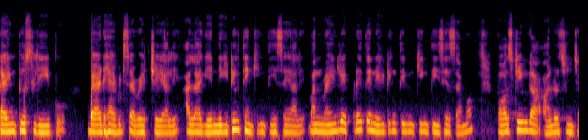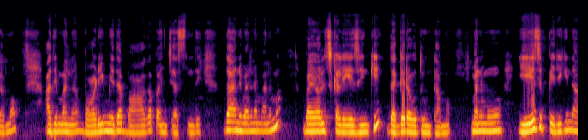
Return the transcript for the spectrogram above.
time to sleep bad habits avoid చేయాలి. అలాగే నెగిటివ్ థింకింగ్ తీసేయాలి. మన మైండ్లో ఎప్పుడైతే నెగిటివ్ థింకింగ్ తీసేసామో పాజిటివ్గా ఆలోచించామో అది మన బాడీ మీద బాగా పనిచేస్తుంది. దానివల్ల మనము బయాలజికల్ ఏజింగ్కి దగ్గర అవుతూ ఉంటాము. మనము ఏజ్ పెరిగినా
